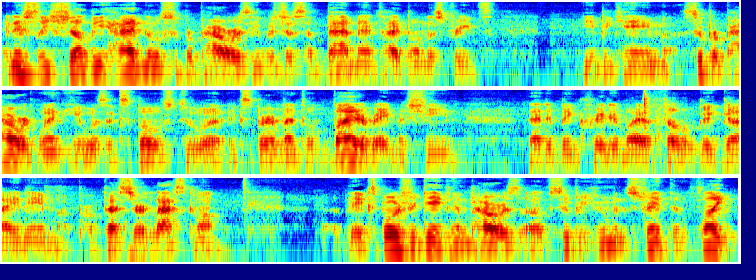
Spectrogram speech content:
Initially, Shelby had no superpowers. He was just a Batman type on the streets. He became superpowered when he was exposed to an experimental Vita Ray machine that had been created by a fellow good guy named Professor Lascom. The exposure gave him powers of superhuman strength and flight.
